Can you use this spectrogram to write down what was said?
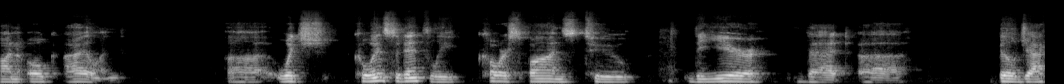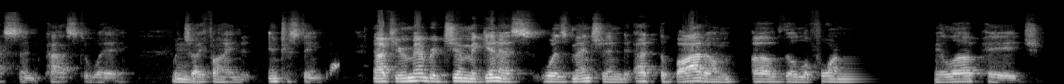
on Oak Island, uh, which coincidentally corresponds to the year that uh, Bill Jackson passed away which mm. I find interesting. Now, if you remember, Jim McGinnis was mentioned at the bottom of the La Formula page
